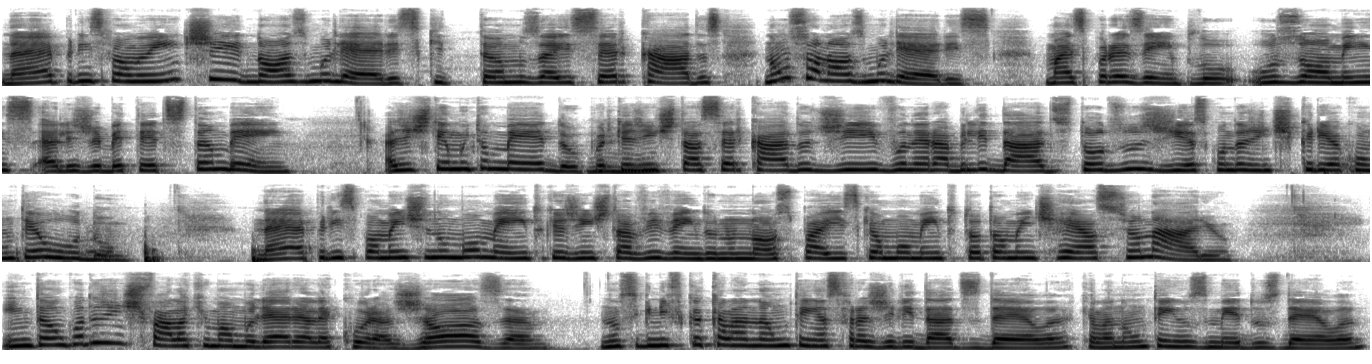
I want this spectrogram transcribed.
né? Principalmente nós mulheres que estamos aí cercadas, não só nós mulheres, mas, por exemplo, os homens LGBTs também. A gente tem muito medo, porque a gente está cercado de vulnerabilidades todos os dias quando a gente cria conteúdo. Né? Principalmente no momento que a gente está vivendo no nosso país, que é um momento totalmente reacionário. Então, quando a gente fala que uma mulher ela é corajosa, não significa que ela não tem as fragilidades dela, que ela não tem os medos dela.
